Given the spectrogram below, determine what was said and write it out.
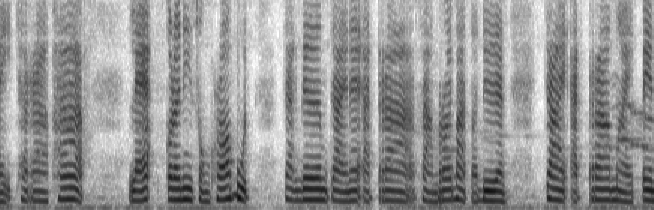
ย ชราภาพ และกรณีสงเคราะห์บุตร จากเดิมจ่ายในอัตรา 300 บาทต่อเดือน จ่ายอัตราใหม่เป็น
